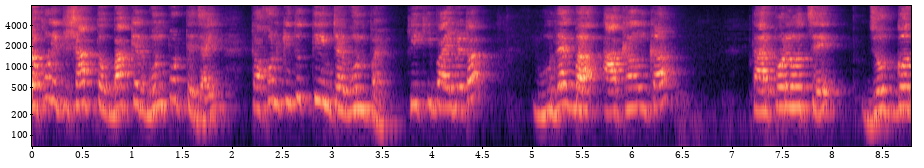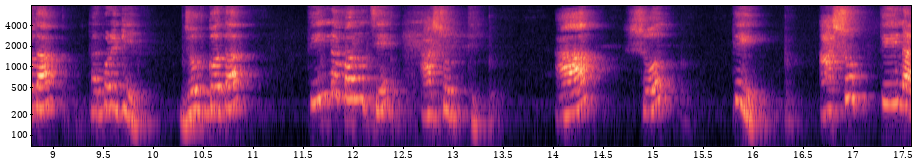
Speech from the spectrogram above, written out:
যখন একটি সার্থক বাক্যের গুণ পড়তে যাই, তখন কিন্তু তিনটা গুণ পাই। কি কি পাই বেটা? দেখবা, আকাঙ্ক্ষা তারপরে হচ্ছে যোগ্যতা, তারপরে কি? যোগ্যতা। তিন নম্বর হচ্ছে আসক্তি। আসক্তি। আসক্তি না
